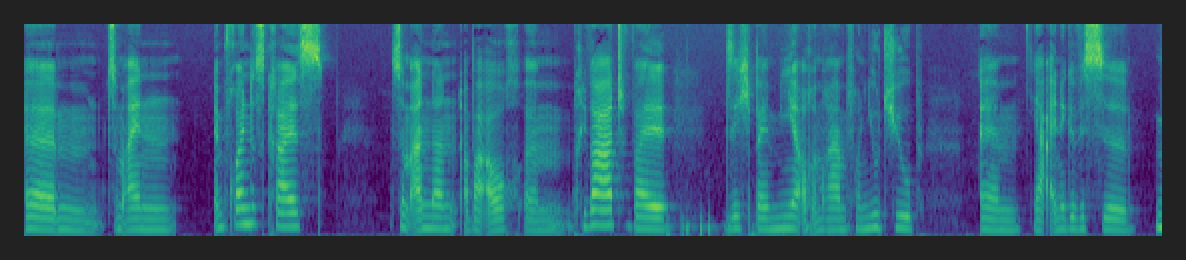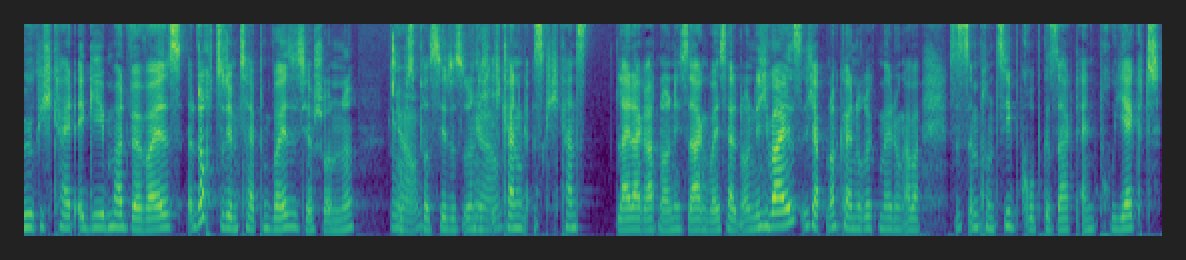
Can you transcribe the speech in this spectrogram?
Ähm, zum einen im Freundeskreis, zum anderen aber auch ähm, privat, weil sich bei mir auch im Rahmen von YouTube ähm, ja eine gewisse Möglichkeit ergeben hat. Wer weiß, doch zu dem Zeitpunkt weiß es ja schon, ne? Ob es Ja. passiert ist oder nicht. Ja. Ich kann es ich kann's leider gerade noch nicht sagen, weil ich es halt noch nicht weiß. Ich habe noch keine Rückmeldung, aber es ist im Prinzip grob gesagt ein Projekt,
